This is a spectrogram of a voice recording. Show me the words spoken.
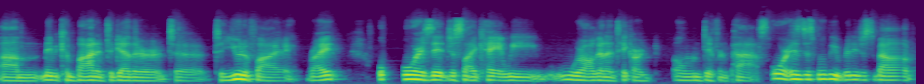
um, maybe combine it together to to unify, right? or is it just like hey we we're all going to take our own different paths? Or is this movie really just about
